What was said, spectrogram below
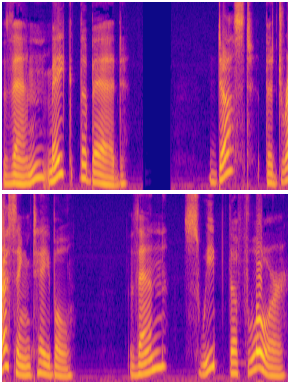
Then make the bed. Dust the dressing table. Then sweep the floor.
